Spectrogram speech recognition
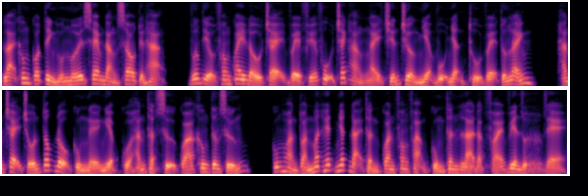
Lại không có tình huống mới xem đằng sau tuyển hạng, Vương Tiểu Phong quay đầu chạy về phía phụ trách hàng ngày chiến trường nhiệm vụ nhận thủ vệ tướng lãnh, hắn chạy trốn tốc độ cùng nghề nghiệp của hắn thật sự quá không tương xứng, cũng hoàn toàn mất hết nhất đại thần quan phong phạm cùng thân là đặc phái viên rồi rẻ.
